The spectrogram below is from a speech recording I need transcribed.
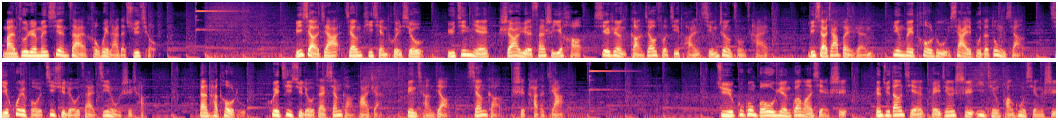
满足人们现在和未来的需求。李小加将提前退休，于今年十二月三十一号卸任港交所集团行政总裁。李小加本人并未透露下一步的动向及会否继续留在金融市场，但他透露会继续留在香港发展，并强调香港是他的家。据故宫博物院官网显示，根据当前北京市疫情防控形势，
